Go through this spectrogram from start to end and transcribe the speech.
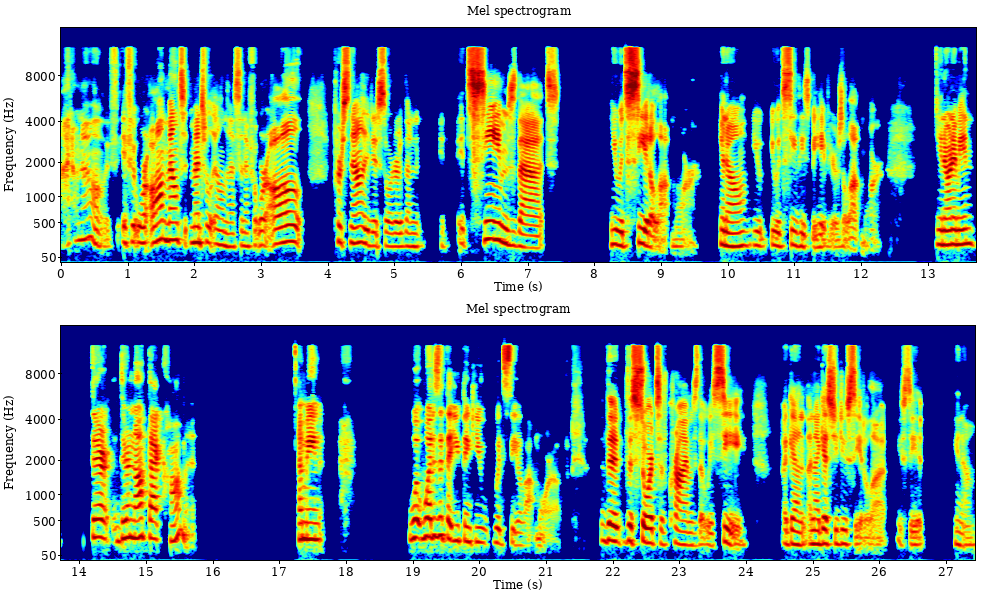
i don't know if if it were all mental illness and if it were all personality disorder then it, it seems that you would see it a lot more you know? You you would see these behaviors a lot more. You know what i mean they're they're not that common. I mean what what is it that you think you would see a lot more of? The the sorts of crimes that we see. Again and i guess you do see it a lot. You see it you know.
